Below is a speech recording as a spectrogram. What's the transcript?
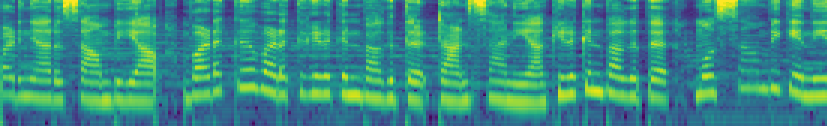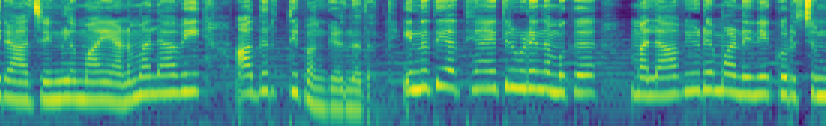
പടിഞ്ഞാറ് സാംബിയ വടക്ക് വടക്ക് കിഴക്കൻ ഭാഗത്ത് ടാൻസാനിയ കിഴക്കൻ ഭാഗത്ത് മൊസാംബിക് എന്നീ രാജ്യങ്ങളുമായാണ് മലാവി അതിർത്തി പങ്കിടുന്നത്. ഇന്നത്തെ അധ്യായത്തിലൂടെ നമുക്ക് മലാവിയുടെ മണ്ണിനെക്കുറിച്ചും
